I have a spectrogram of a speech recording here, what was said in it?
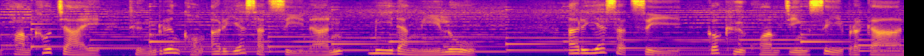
ำความเข้าใจถึงเรื่องของอริยสัจสี่นั้นมีดังนี้ลูก อริยสัจสี่ก็คือความจริงสี่ประการ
